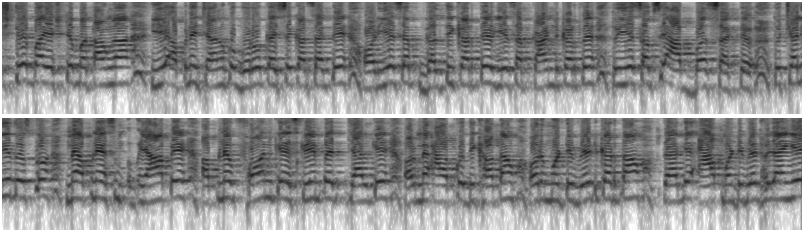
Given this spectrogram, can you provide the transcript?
स्टेप बाय स्टेप बताऊँगा, ये अपने चैनल को ग्रो कैसे कर सकते हैं और ये सब गलती करते हो, ये सब कांड करते हैं तो ये सबसे आप बच सकते हो। तो चलिए दोस्तों, मैं अपने यहाँ पे अपने फ़ोन के स्क्रीन पे चल के और मैं आपको दिखाता हूँ और मोटिवेट करता हूँ ताकि आप मोटिवेट हो जाएँगे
